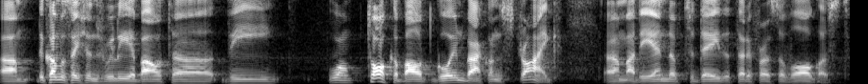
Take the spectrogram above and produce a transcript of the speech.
Um, the conversation is really about uh, the, well, talk about going back on strike um, at the end of today, the 31st of August.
